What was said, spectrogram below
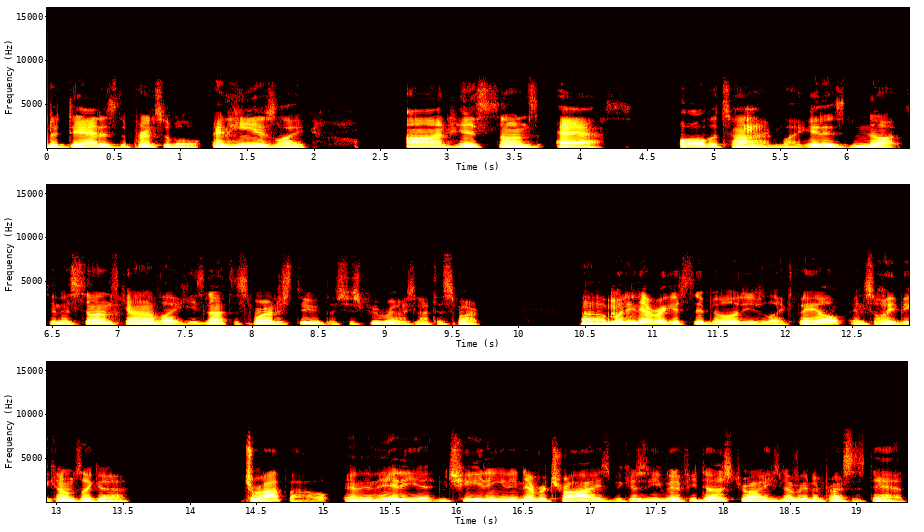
the dad is the principal, and he is like on his son's ass all the time. Like it is nuts. And his son's kind of like, he's not the smartest dude. Let's just be real. He's not that smart. Uh, But he Mhm. never gets the ability to like fail. And so he becomes like a dropout and an idiot and cheating. And he never tries because even if he does try, he's never going to impress his dad.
